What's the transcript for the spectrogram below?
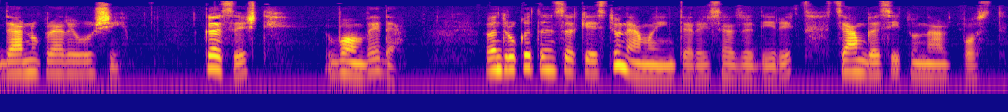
dar nu prea reuși. Găsești? Vom vedea. Întrucât însă chestiunea mă interesează direct, ți-am găsit un alt post.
